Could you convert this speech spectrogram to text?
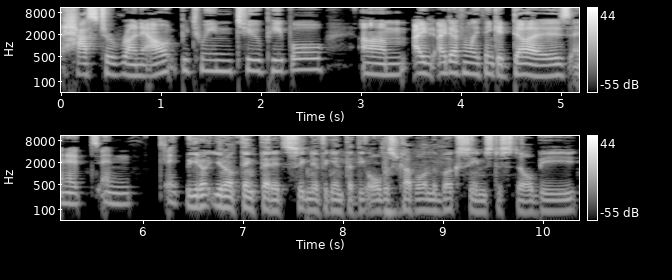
has to run out between two people. Um, I, I definitely think it does, and it's and it. But you don't you don't think that it's significant that the oldest couple in the book seems to still be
